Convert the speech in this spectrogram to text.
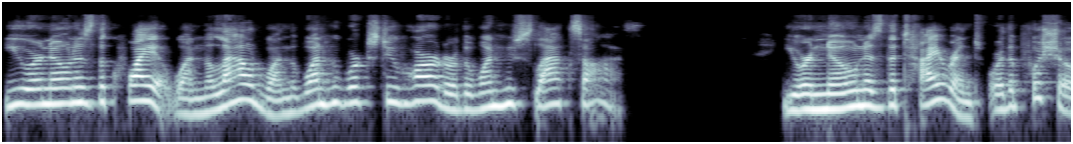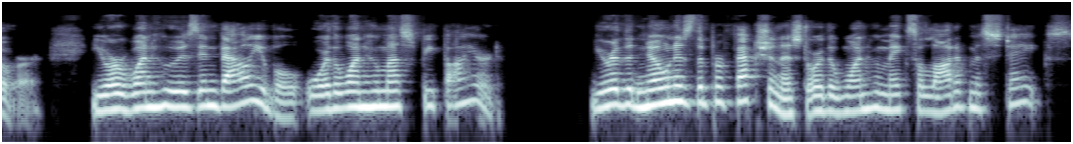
You are known as the quiet one, the loud one, the one who works too hard, or the one who slacks off. You are known as the tyrant or the pushover. You are one who is invaluable or the one who must be fired. You're the, known as the perfectionist or the one who makes a lot of mistakes.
